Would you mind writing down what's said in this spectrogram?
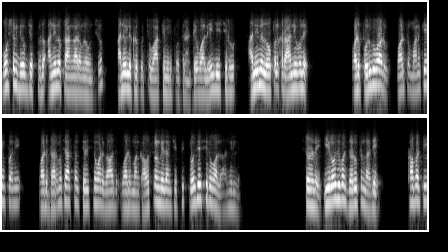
మోసకు దేవుడు చెప్తాడు అన్నిలో ప్రాంగారంలో ఉంచు అనిలు ఇక్కడికి వచ్చి వాక్యం వినిపోతారంటే వాళ్ళు ఏం చేశారు అనిలు లోపలికి రానివ్వలే. వాడు పొరుగువాడు వాడితో మనకేం పని? వాడు ధర్మశాస్త్రం తెలిసిన వాడు కాదు వాడు మనకు అవసరం లేదని చెప్పి త్రోసేసారు వాళ్ళు అనిల్ని చూడండి ఈ రోజు కూడా జరుగుతుంది అదే. కాబట్టి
